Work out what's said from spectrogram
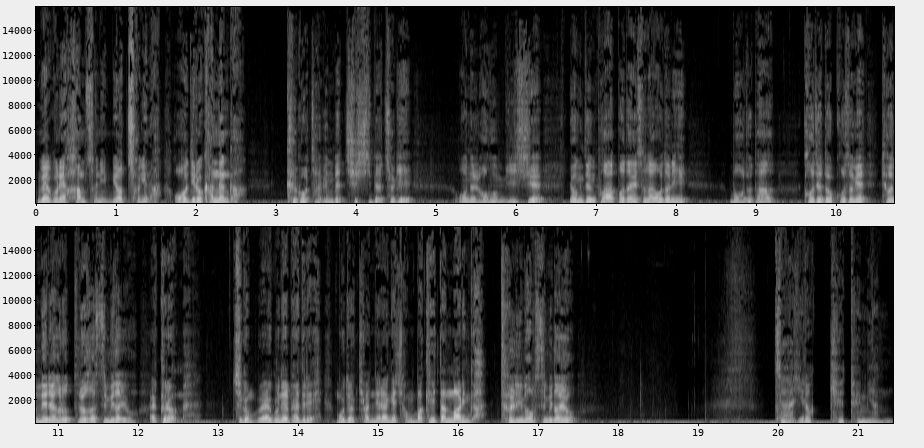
왜군의 함선이 몇 척이나 어디로 갔는가? 크고 작은 배 70여 척이 오늘 오후 미시에 영등포 앞바다에서 나오더니 모두 다 거제도 고성의 견내량으로 들어갔습니다요. 아, 그럼 지금 왜군의 배들이 모두 견내량에 정박해 있단 말인가? 틀림없습니다요. 자, 이렇게 되면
